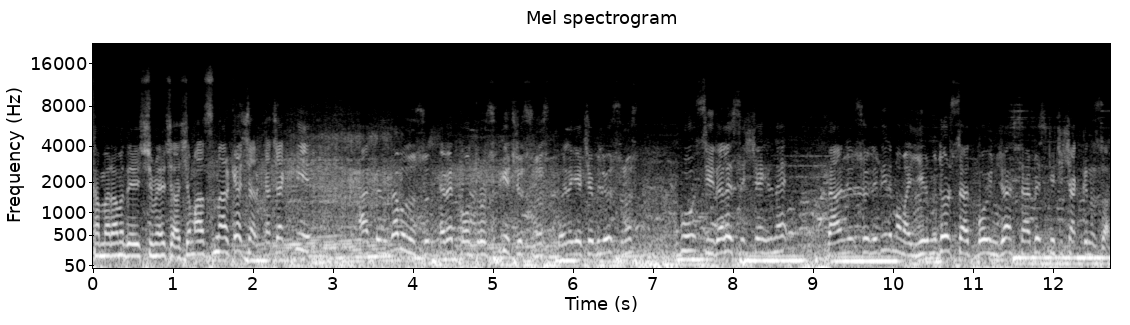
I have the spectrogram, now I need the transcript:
kameramı değiştirmeye çalışacağım. Aslında arkadaşlar kaçak değil. Aklınızda bulunsun. Evet kontrolsüz geçiyorsunuz. Böyle geçebiliyorsunuz. Bu Sidalesi şehrine daha önce söylediydim ama 24 saat boyunca serbest geçiş hakkınız var.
